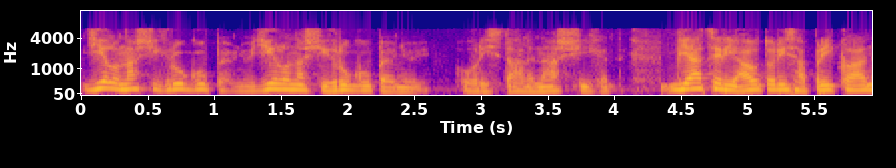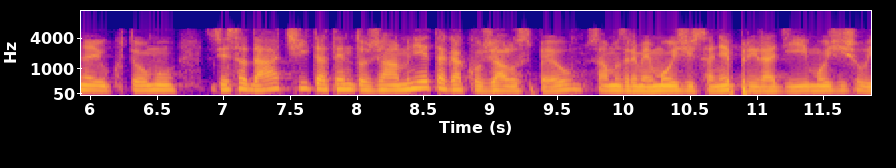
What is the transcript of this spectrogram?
Dielo našich rúk upevňuj, dielo našich rúk upevňuj hovorí stále našich. Viacerí autori sa prikláňajú k tomu, že sa dá čítať tento žalm nie tak ako žalospev. Samozrejme, Mojžiš sa nepriradí, Mojžišovi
